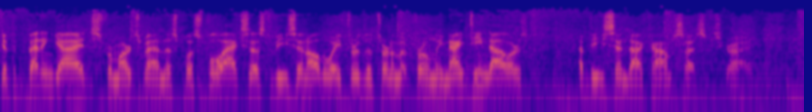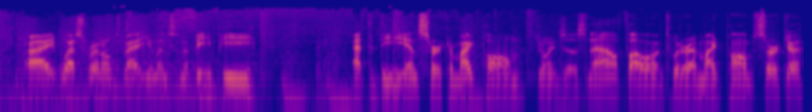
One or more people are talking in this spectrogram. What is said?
Get the betting guides for March Madness plus full access to VSIN all the way through the tournament for only $19 at vsin.com slash subscribe. All right, Wes Reynolds, Matt Youmans, and the VP at the DEN in Circa. Mike Palm joins us now. Follow on Twitter at Mike Palm Circa.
